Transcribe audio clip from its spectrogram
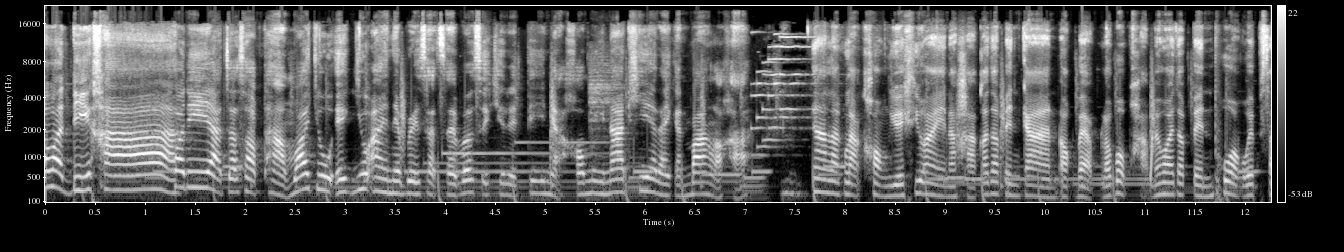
สวัสดีค่ะ พอดีอยากจะสอบถามว่า UX UI ในบริษัท Cyber Security เนี่ยเขามีหน้าที่อะไรกันบ้างเหรอคะ งานหลักๆของ UX UI นะคะ ก็จะเป็นการออกแบบระบบค่ะ ไม่ว่าจะเป็นพวกเว็บไซ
